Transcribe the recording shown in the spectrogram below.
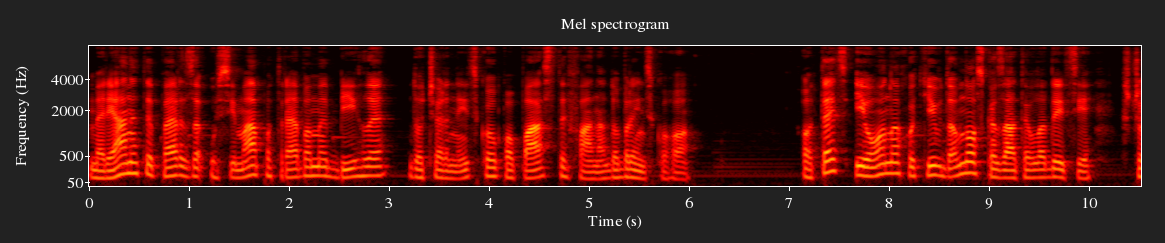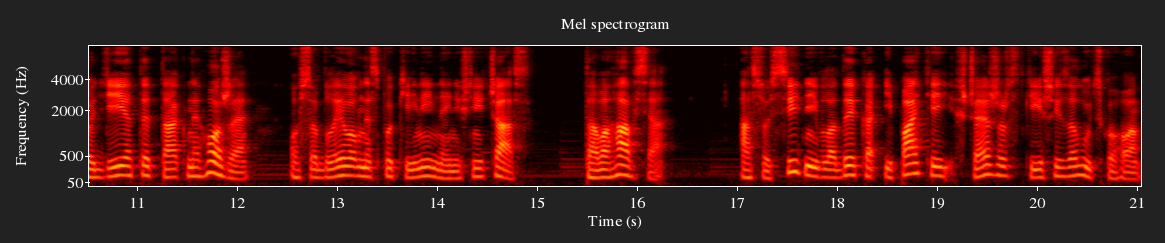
Миряни тепер за усіма потребами бігли до Черницького попа Стефана Добринського. Отець Іона хотів давно сказати владиці, що діяти так не гоже, особливо в неспокійний нинішній час, та вагався. А сусідній владика Іпатій ще жорсткіший за Луцького.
